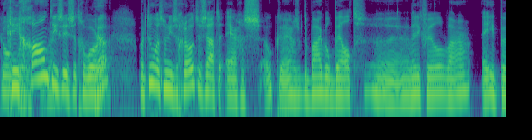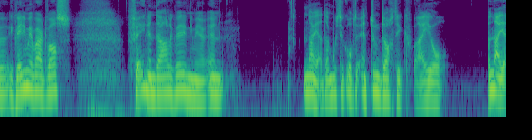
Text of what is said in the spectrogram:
Gigantisch is het geworden. Ja. Maar toen was het nog niet zo groot. We zaten ergens, ook ergens op de Bijbelbelt, eh weet ik veel waar. Epe, ik weet niet meer waar het was. Veenendaal, ik weet het niet meer. En nou ja, daar moest ik op. En toen dacht ik, ah joh. Nou ja,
